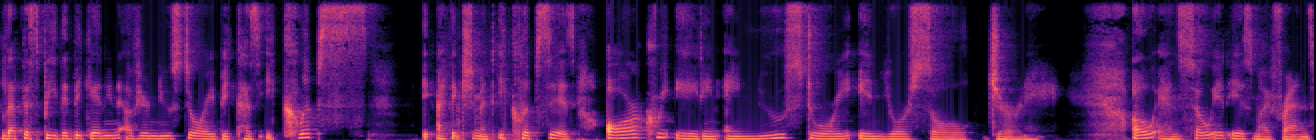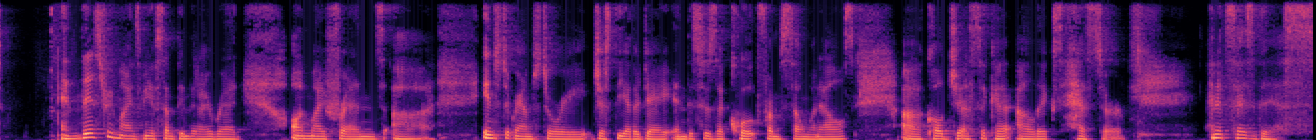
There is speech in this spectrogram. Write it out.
Let this be the beginning of your new story because eclipse I think she meant eclipses, are creating a new story in your soul journey. Oh, and so it is, my friends. And this reminds me of something that I read on my friend's uh, Instagram story just the other day. And this is a quote from someone else uh, called Jessica Alex Hesser. And it says this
